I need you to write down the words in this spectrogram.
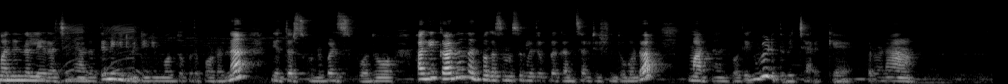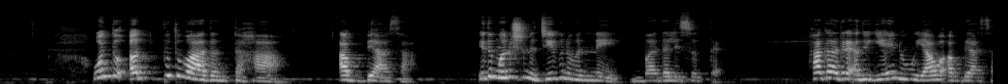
ಮನೆಯಲ್ಲಿ ರಚನೆ ಆಗುತ್ತೆ. ನೆಗೆಟಿವಿಟಿ ನಿಮ್ಮ ಧೂಪದ ಪೌಡರ್ನ ನೀವು ತರಿಸ್ಕೊಂಡು ಬಳಸ್ಬೋದು. ಹಾಗೆ ಕಾನೂನಾತ್ಮಕ ಸಮಸ್ಯೆಗಳಿದ್ರು ಕೂಡ ಕನ್ಸಲ್ಟೇಷನ್ ತಗೊಂಡು ಮಾತನಾಡ್ಬೋದು. ಈಗ ಬಿಡುತ್ತೆ ವಿಚಾರಕ್ಕೆ ಬರೋಣ. ಒಂದು ಅದ್ಭುತವಾದಂತಹ ಅಭ್ಯಾಸ. ಇದು ಮನುಷ್ಯನ ಜೀವನವನ್ನೇ ಬದಲಿಸುತ್ತೆ. ಹಾಗಾದ್ರೆ ಅದು ಏನು? ಯಾವ ಅಭ್ಯಾಸ?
